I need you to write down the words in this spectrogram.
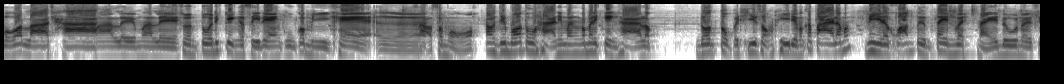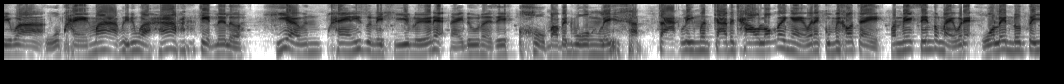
บอสราชา มาเลยมาเลย ส่วนตัวที่เก่งกับสีแดงกูก็มีแค่เออสาวสมอ เอาจริงบอสตัวหานี่มันก็ไม่ได้เก่งหาหรอกโดนตบไปทีสองทีเดี๋ยวมันก็ตายแล้วมั้งนี่แหละความตื่นเต้นเว้ยไหนดูหน่อยสิว่าโหแพงมากเลยนี่ว่าห้าพันเจ็ดเลยเหรอเฮียมันแพงที่สุดในทีมเลยนะเนี่ยไหนดูหน่อยสิโอ้โหมาเป็นวงเลยสัตว์จากลิงมันกลายเป็นชาวล็อกได้ไงวะเนี่ยกูไม่เข้าใจมันเมคเซนตรงไหนวะเนี่ยโหเล่นดนตรี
